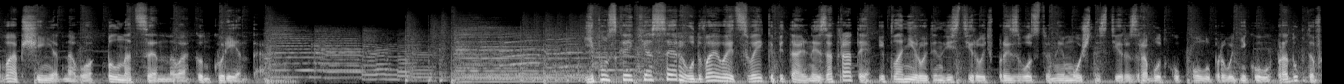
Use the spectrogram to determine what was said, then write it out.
вообще ни одного полноценного конкурента. Японская Kyocera удваивает свои капитальные затраты и планирует инвестировать в производственные мощности и разработку полупроводниковых продуктов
